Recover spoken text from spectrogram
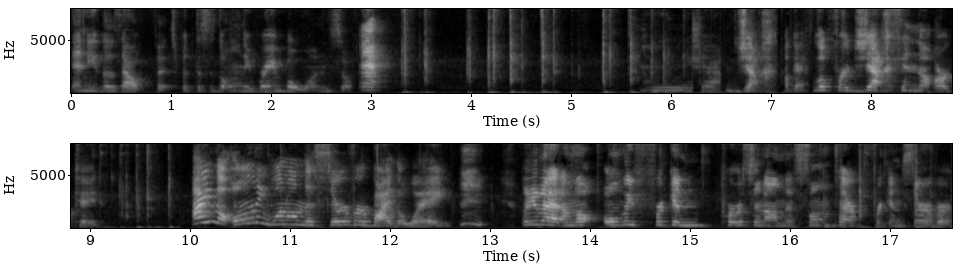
any of those outfits, but this is the only rainbow one, so eh. Jack. Jack. Okay, look for Jack in the arcade. I'm the only one on the server, by the way. look at that. I'm the only freaking person on this whole entire freaking server.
